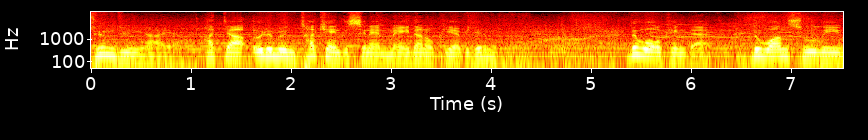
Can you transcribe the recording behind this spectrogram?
tüm dünyaya hatta ölümün ta kendisine meydan okuyabilir mi? The Walking Dead, The Ones Who Live,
